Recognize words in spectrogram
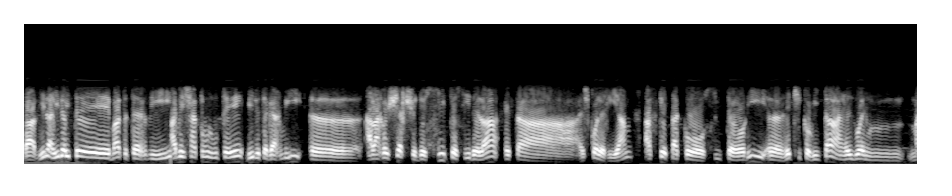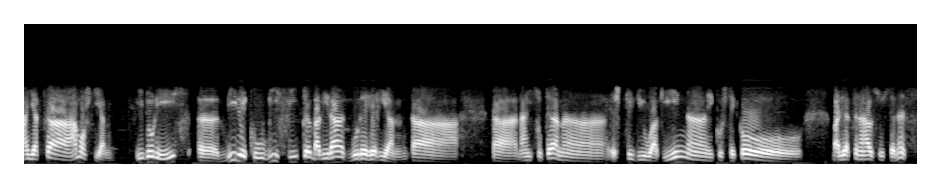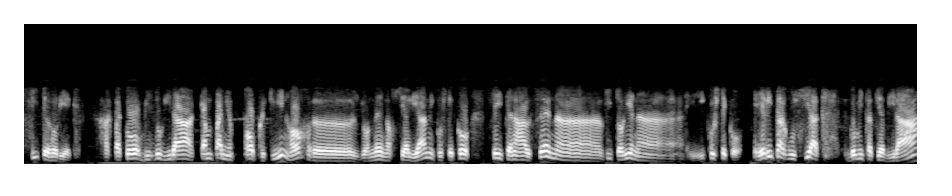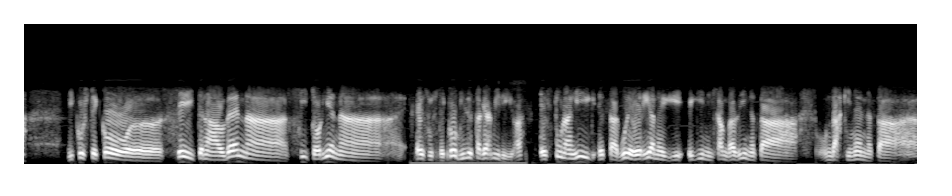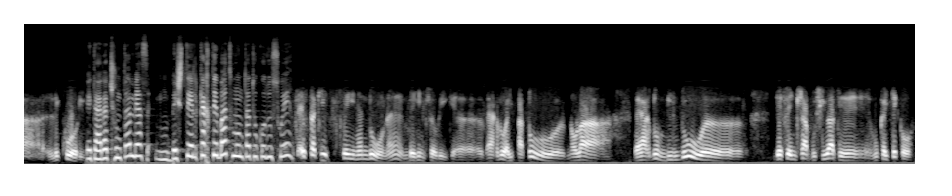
Ba, dila hilaite bat eta erdi, abesatu dute, bil eta garbi, uh, a la recherche de site zidela eta eskolerian, azketako site hori uh, etxiko bita helduen maiatza amostian. Iduriz, uh, bileku bi site badira gure herrian, eta eta nahi zutean uh, estudioak in, uh, ikusteko baliatzen ahal zuztenez, site horiek hartako bildu gira kampaino proprekin, hor, uh, joan den orzialian ikusteko zeiten ahal zen uh, ikusteko. Erritar guziak gomitatia dira, ikusteko uh, zeiten alden uh, zitorien uh, ez usteko bileta gerbiri. Ba? Ez du nahi eta gure herrian egin izan dadin eta ondarkinen eta leku hori. Eta aratsuntan behaz, beste elkarte bat montatuko duzue? Ez dakit zeinen duen, eh, behin txorik. Uh, behar du haipatu nola behar duen bildu uh, defentsa pusi bat uh, bukaiteko.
